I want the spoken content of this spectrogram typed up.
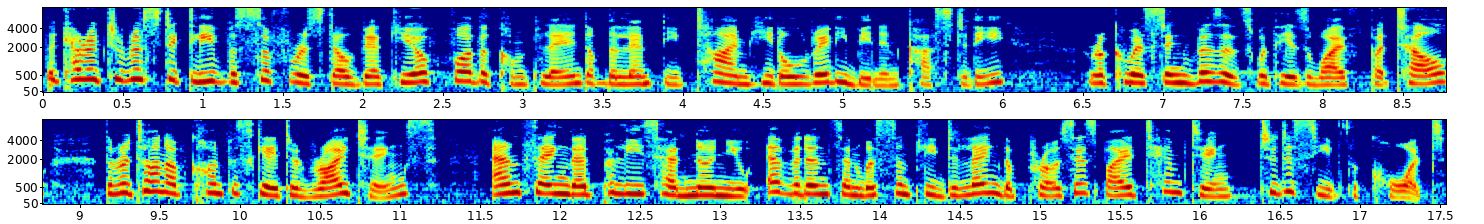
The characteristically vociferous Del Vecchio further complained of the lengthy time he'd already been in custody, requesting visits with his wife Patel, the return of confiscated writings, and saying that police had no new evidence and were simply delaying the process by attempting to deceive the court.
